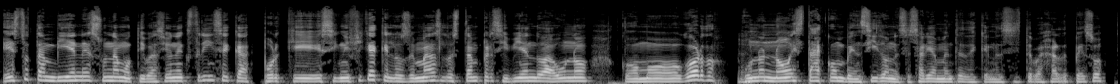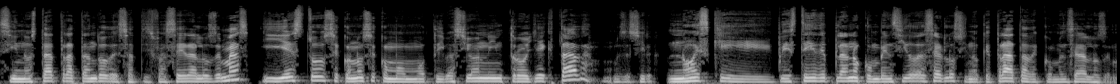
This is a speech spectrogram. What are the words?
Esto también es una motivación extrínseca porque significa que los demás lo están percibiendo a uno como gordo. Uno no está convencido necesariamente de que necesite bajar de peso, sino está tratando de satisfacer a los demás. Y esto se conoce como motivación introyectada. Es decir, no es que esté de plano convencido de hacerlo, sino que trata de convencer a los demás.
